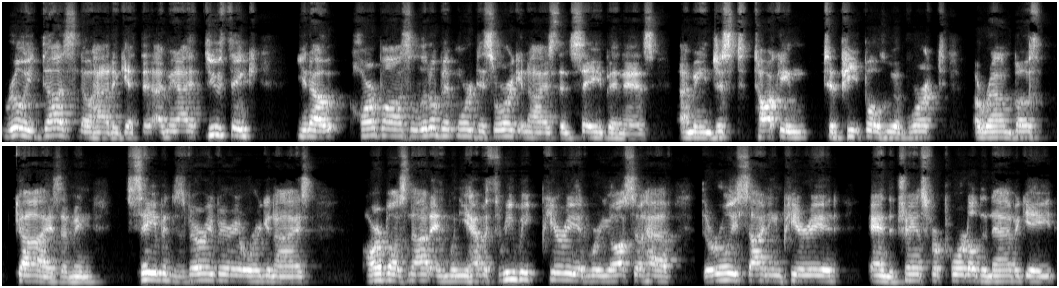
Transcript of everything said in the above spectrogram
really does know how to get that. I mean, I do think you know Harbaugh is a little bit more disorganized than Saban is. I mean, just talking to people who have worked around both guys. I mean, Saban is very, very organized. Harbaugh's not. And when you have a three week period where you also have the early signing period and the transfer portal to navigate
